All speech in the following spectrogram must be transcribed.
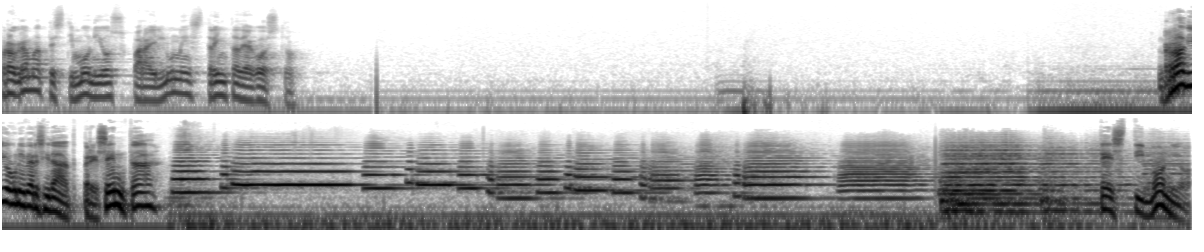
Programa Testimonios para el lunes 30 de agosto. Radio Universidad presenta Testimonios.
